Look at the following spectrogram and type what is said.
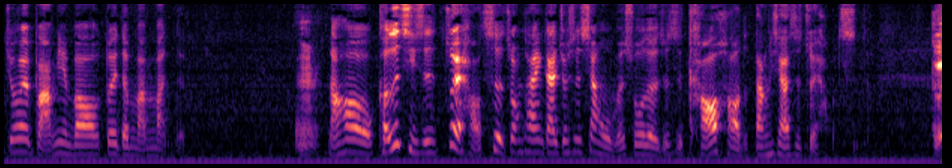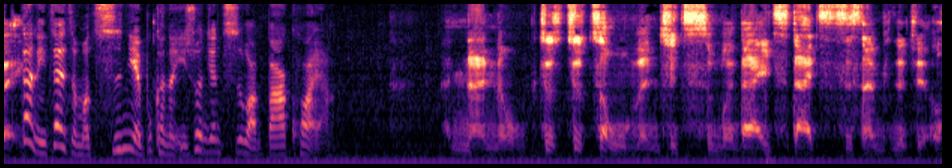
就会把面包堆得满满的，嗯，然后可是其实最好吃的状态应该就是像我们说的，就是烤好的当下是最好吃的，对。但你再怎么吃，你也不可能一瞬间吃完八块啊，很难哦。就就照我们去吃，我们大概一次大概只吃三片就觉得哦，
